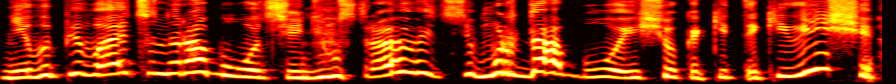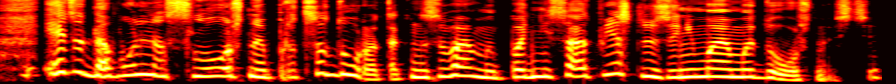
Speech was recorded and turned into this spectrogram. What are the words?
не выпиваете на работе, не устраиваете мордобой, еще какие-то такие вещи, это довольно сложная процедура, так называемая по несоответствию занимаемой должности.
